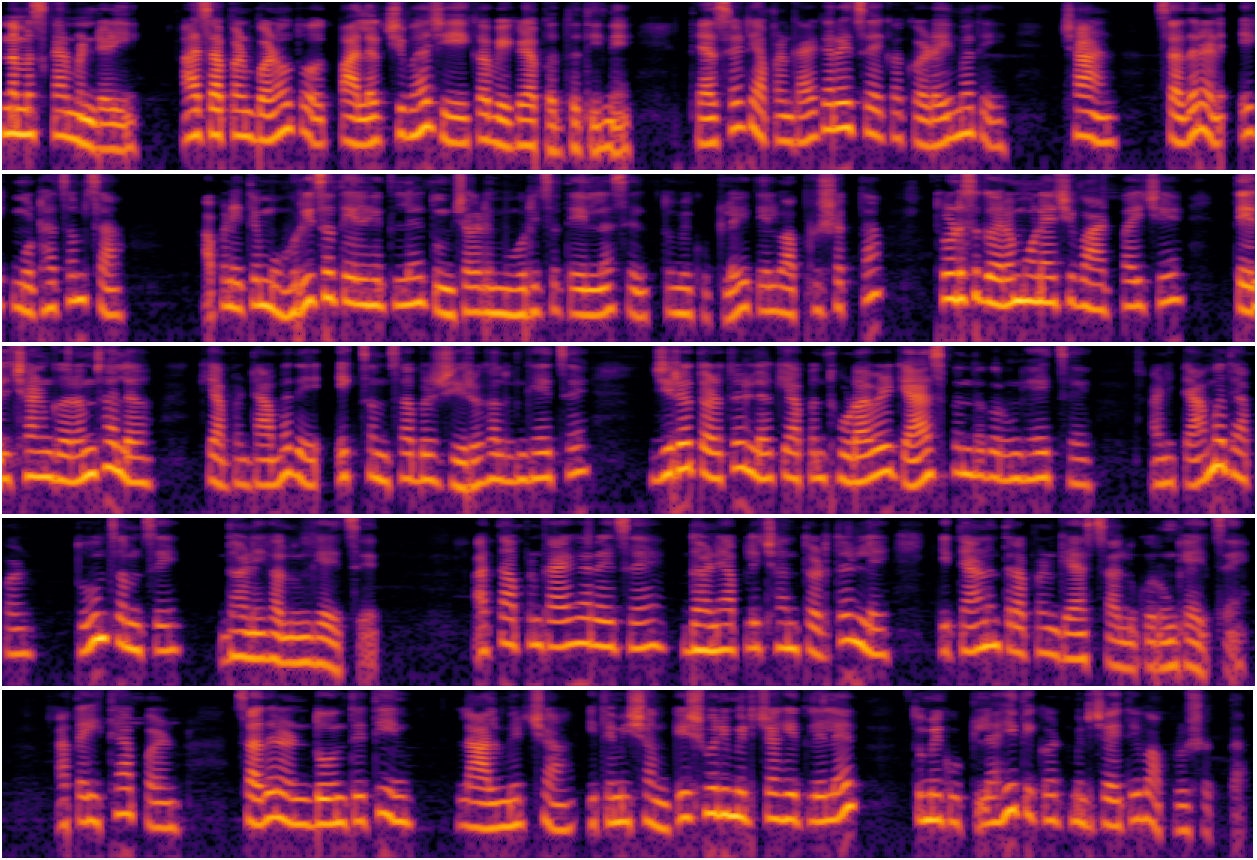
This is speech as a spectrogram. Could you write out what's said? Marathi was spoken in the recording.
नमस्कार मंडळी. आज आपण बनवतो आहोत पालकची भाजी एका वेगळ्या पद्धतीने. त्यासाठी आपण काय करायचं एका कढईमध्ये? छान साधारण एक मोठा चमचा. आपण इथे मोहरीचं तेल घेतलं आहे. तुमच्याकडे मोहरीचं तेल नसेल तुम्ही कुठलंही तेल वापरू शकता. थोडंसं गरम होण्याची वाट पाहिजे. तेल छान गरम झालं की आपण त्यामध्ये एक चमचाभर जिरं घालून घ्यायचं आहे जिरं तडतडलं की आपण थोडा वेळ गॅस बंद करून घ्यायचं आहे आणि त्यामध्ये आपण दोन चमचे धणे घालून घ्यायचे. आता आपण काय करायचं आहे धणे आपले छान तडतडले की त्यानंतर आपण गॅस चालू करून घ्यायचं आहे आता इथे आपण साधारण दोन ते तीन लाल मिरच्या इथे मी शंकेश्वरी मिरच्या घेतलेल्या आहेत. तुम्ही कुठल्याही तिखट मिरच्या इथे वापरू शकता.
